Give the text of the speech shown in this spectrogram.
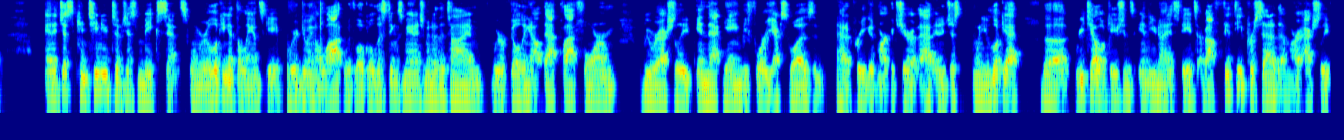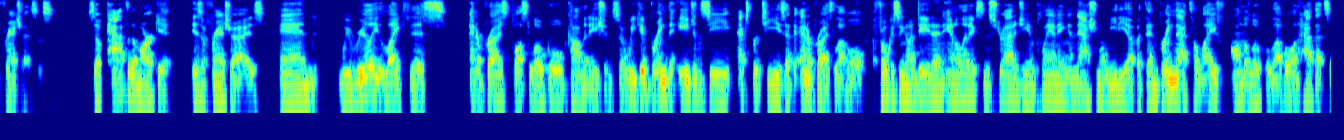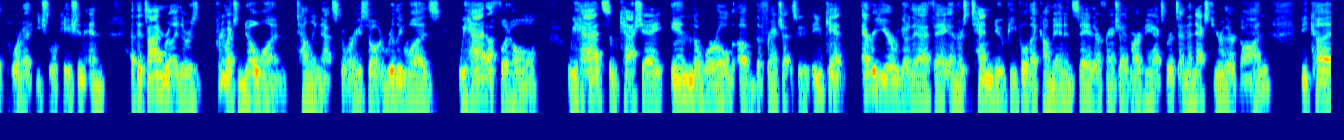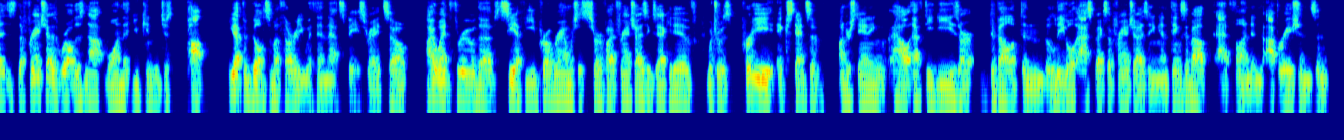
And it just continued to just make sense. When we were looking at the landscape, we were doing a lot with local listings management at the time. We were building out that platform. We were actually in that game before Yext was and had a pretty good market share of that. And it just, when you look at the retail locations in the United States, about 50% of them are actually franchises. So half of the market is a franchise. And we really like this enterprise plus local combination. So we could bring the agency expertise at the enterprise level, focusing on data and analytics and strategy and planning and national media, but then bring that to life on the local level and have that support at each location. And at the time, really, there was pretty much no one telling that story. So it really was, we had a foothold. We had some cachet in the world of the franchise. You can't every year we go to the IFA and there's 10 new people that come in and say they're franchise marketing experts and the next year they're gone because the franchise world is not one that you can just pop you have to build some authority within that space right? So I went through the CFE program, which is Certified Franchise Executive, which was pretty extensive, understanding how FDDs are developed and the legal aspects of franchising and things about ad fund and operations and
